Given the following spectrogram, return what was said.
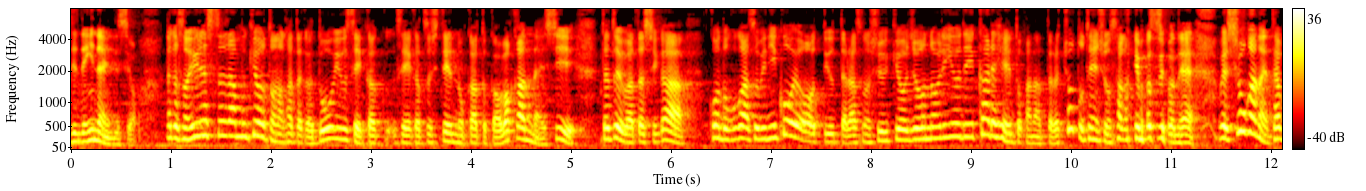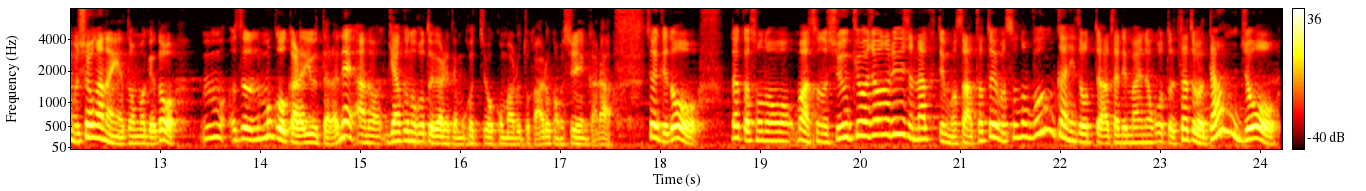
全然いないんですよ。だからそのイスラム教徒の方がどういう生活生活してるのかとかわかんないし、例えば私が、今度ここ遊びに行こうよって言ったら、その宗教上の理由で行かれへんとかなったら、ちょっとテンション下がりますよね。しょうがない、多分しょうがないんやと思うけど、その向こうから言うたらね、あの、逆のこと言われてもこっちは困るとかあるかもしれんから。そうやけど、なんかその、まあその宗教上の理由じゃなくてもさ、例えばその文化にとって当たり前のこと例えば男女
